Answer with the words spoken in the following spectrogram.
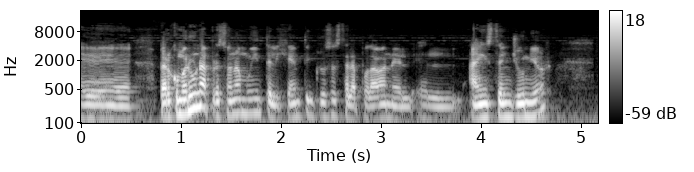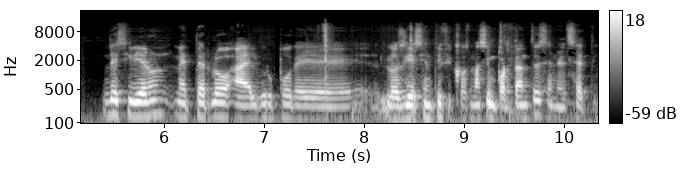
eh, pero como era una persona muy inteligente, incluso hasta le apodaban el, Einstein Jr., decidieron meterlo al grupo de los 10 científicos más importantes en el SETI.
